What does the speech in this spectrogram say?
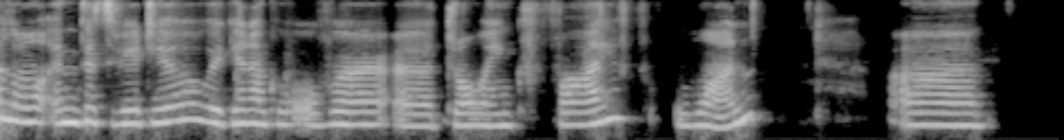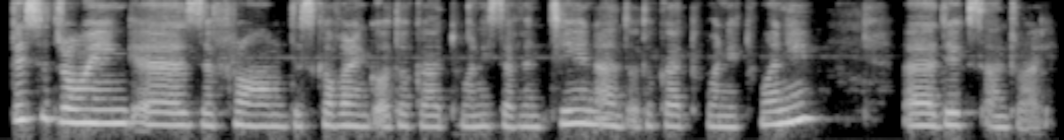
Hello, in this video, we're gonna go over uh, drawing 5.1. Uh, this drawing is from Discovering AutoCAD 2017 and AutoCAD 2020, uh, Dix and Riley.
